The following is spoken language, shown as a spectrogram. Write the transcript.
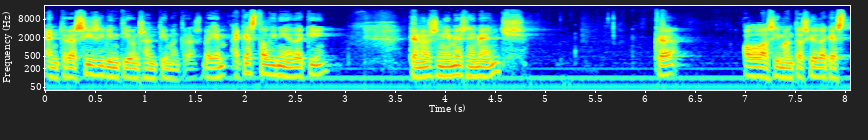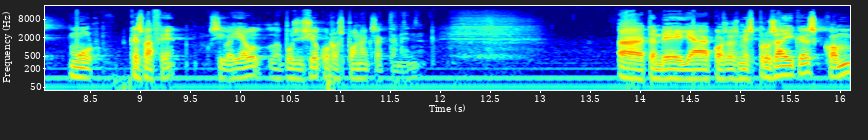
entre 6 i 21 centímetres. Veiem aquesta línia d'aquí, que no és ni més ni menys que la cimentació d'aquest mur que es va fer. Si veieu, la posició correspon exactament. Eh, també hi ha coses més prosaiques com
